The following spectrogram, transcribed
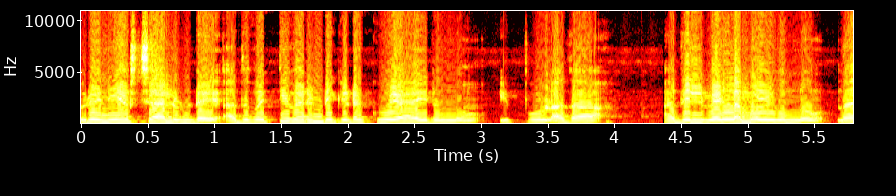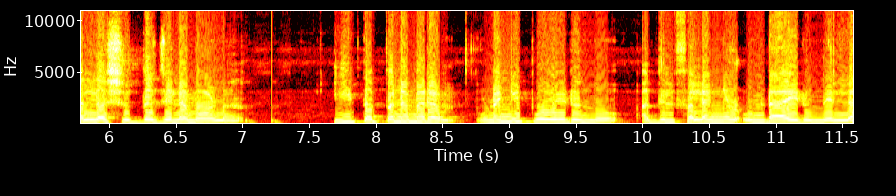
ഒരു നീർച്ചാലുണ്ട്. അത് വറ്റി വരണ്ടി കിടക്കുകയായിരുന്നു. ഇപ്പോൾ അതാ. അതിൽ വെള്ളമൊഴുകുന്നു. നല്ല ശുദ്ധജലമാണ്. ഈത്തപ്പന മരം ഉണങ്ങിപ്പോയിരുന്നു. അതിൽ ഫലങ്ങൾ ഉണ്ടായിരുന്നില്ല.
